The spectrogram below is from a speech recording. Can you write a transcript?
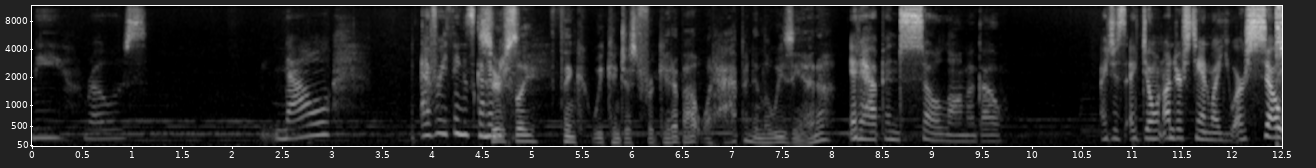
me, Rose. Now, everything's gonna Seriously, think we can just forget about what happened in Louisiana? It happened so long ago. I just, I don't understand why you are so.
